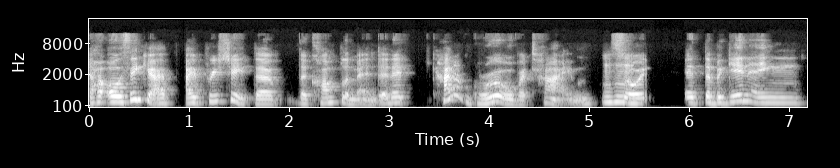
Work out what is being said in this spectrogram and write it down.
Oh, thank you. I, I appreciate the the compliment. And it kind of grew over time. Mm-hmm. So it, at the beginning,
